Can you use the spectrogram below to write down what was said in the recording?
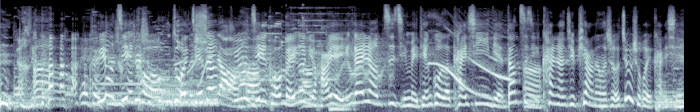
我不用借口，我觉得不用借口。每一个女孩也应该让自己每天过得开心一点。当自己看上去漂亮的时候，就是会开心，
